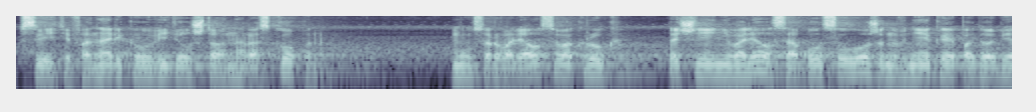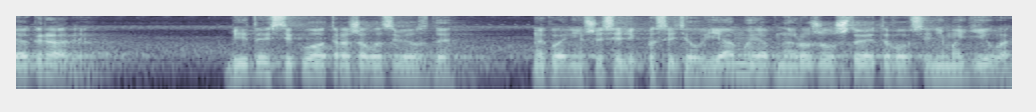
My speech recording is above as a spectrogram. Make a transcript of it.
в свете фонарика увидел, что она раскопана. Мусор валялся вокруг, точнее не валялся, а был сложен в некое подобие ограды. Битое стекло отражало звезды. Наклонившись, Эдик посветил яму и обнаружил, что это вовсе не могила,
